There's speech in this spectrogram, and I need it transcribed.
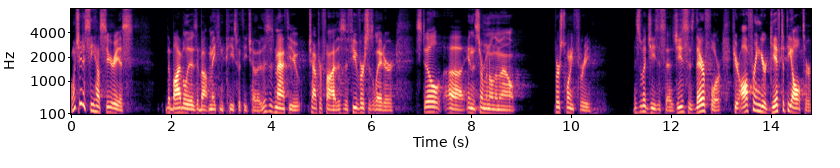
I want you to see how serious the Bible is about making peace with each other. This is Matthew chapter 5. This is a few verses later, still uh, in the Sermon on the Mount, verse 23. This is what Jesus says Jesus says, Therefore, if you're offering your gift at the altar,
